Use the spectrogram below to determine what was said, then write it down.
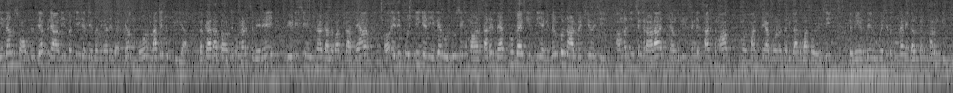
ਇਹਨਾਂ ਨੂੰ ਸੌਂਪ ਦਿੱਤੇ ਆ। ਪੰਜਾਬ ਦੀ 32 ਜਥੇਬੰਦੀਆਂ ਦੇ ਵਿੱਚ ਮੋਹਰ ਲੱਗ ਚੁੱਕੀ ਆ। ਬਕਾਇਦਾ ਤੌਰ ਤੇ ਉਹਨਾਂ ਨੇ ਸਵੇਰੇ ਪੀਡੀਸੀ ਨਿਊਜ਼ ਨਾਲ ਗੱਲਬਾਤ ਕਰਦਿਆਂ ਔਰ ਇਹਦੀ ਪੁਸ਼ਟੀ ਜਿਹੜੀ ਹੈਗੀ ਆ, ਰੁੱਲੂ ਸਿੰਘ ਮਾਨਸਾ ਨੇ ਬੈਕ ਟੂ ਬੈਕ ਕੀਤੀ ਹੈਗੀ। ਬਿਲਕੁਲ ਨਾਲ ਬੈਠੇ ਹੋਏ ਸੀ। ਅਮਰਜੀਤ ਸਿੰਘ ਰਾੜਾ ਜੰਗਵੀਰ ਸਿੰਘ ਸਾਰੇ ਤਮਾਮ ਪੰਜ ਛੇ ਆਗੂਆਂ ਦੀ ਗੱਲਬਾਤ ਹੋ ਰਹੀ ਸੀ। ਡਿਬੇਟ ਦੇ ਰੂਪ ਵਿੱਚ ਉਹਨਾਂ ਨੇ ਗੱਲ ਕਨਫਰਮ ਕੀਤੀ।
